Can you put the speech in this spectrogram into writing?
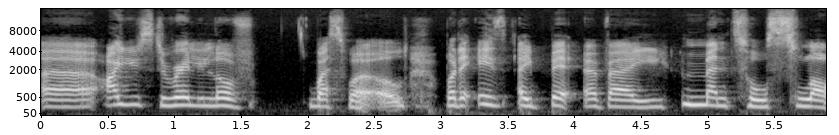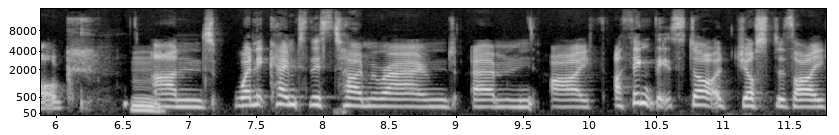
uh, I used to really love Westworld, but it is a bit of a mental slog. And when it came to this time around, um, I I think it started just as I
